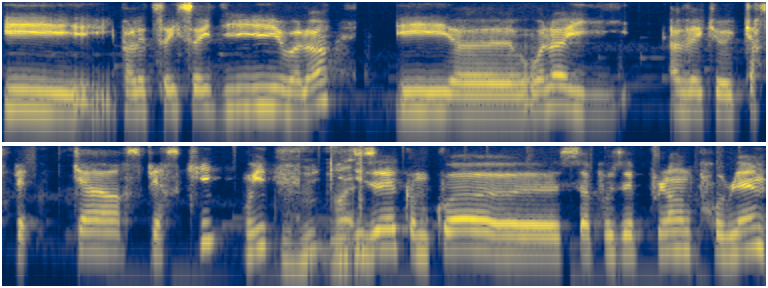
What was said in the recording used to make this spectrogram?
Et il parlait de Face ID, voilà. Et euh, voilà, il, avec euh, Karsper- Kaspersky, oui, Mhm, il ouais. disait comme quoi euh, ça posait plein de problèmes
